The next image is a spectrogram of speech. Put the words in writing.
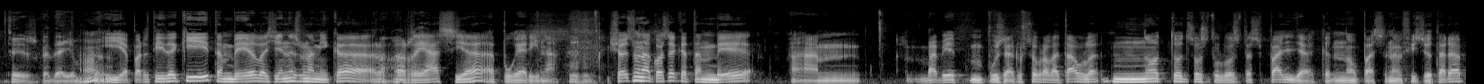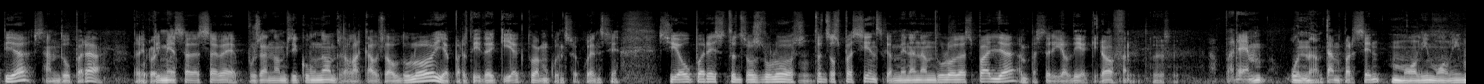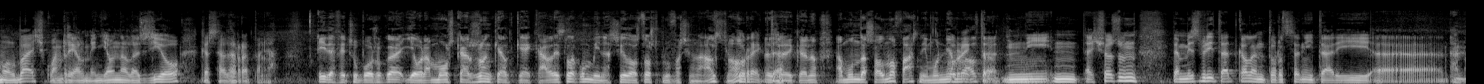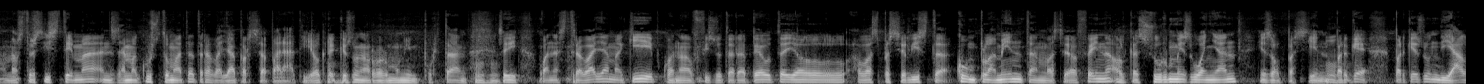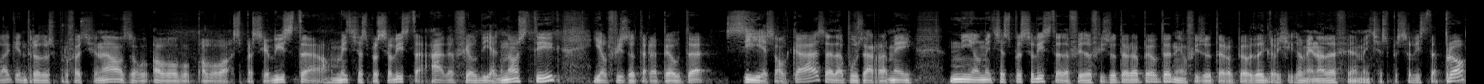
Sí, és el que dèiem. No? I a partir d'aquí també la gent és una mica Ah. reàcia a poder-hi anar. Uh Mhm. -huh. Això és una cosa que també um, va bé posar-ho sobre la taula. No tots els dolors d'espatlla que no passen en fisioteràpia s'han d'operar. Perquè Correcte. primer s'ha de saber posar noms i cognoms a la causa del dolor i a partir d'aquí actuar en conseqüència. Si jo operés tots els dolors, Mm. tots els pacients que em venen amb dolor d'espatlla, em passaria el dia a quiròfan Sí, sí. farem un tant per cent molt i molt i molt baix quan realment hi ha una lesió que s'ha de reparar. I, de fet, suposo que hi haurà molts casos en què el que cal és la combinació dels dos professionals, no? Correcte. És a dir, que no, amb un de sol no fas, ni amb un ni amb l'altre. Ni, això és un... També és veritat que l'entorn sanitari eh, en el nostre sistema ens hem acostumat a treballar per separat i jo crec que és un error molt important. Uh -huh. És a dir, quan es treballa en equip, quan el fisioterapeuta i el- l'especialista complementen la seva feina, el que surt més guanyant és el pacient. Uh -huh. Per què? Perquè és un diàleg entre dos professionals. El- el- L'especialista, el metge especialista ha de fer el diagnòstic i el fisioterapeuta si és el cas, ha de posar remei. Ni el metge especialista ha de fer de fisioterapeuta, ni el fisioterapeuta, lògicament, ha de fer de metge especialista. Però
